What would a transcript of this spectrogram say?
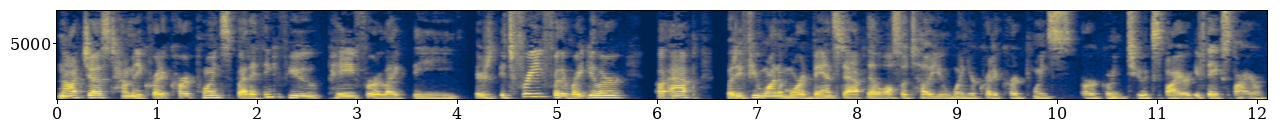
not just how many credit card points, but I think if you pay for like the there's it's free for the regular uh, app, but if you want a more advanced app, they'll also tell you when your credit card points are going to expire, if they expire,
